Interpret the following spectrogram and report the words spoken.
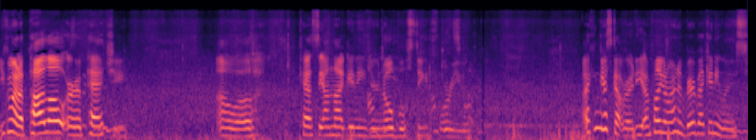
You can ride Apollo or Apache. Oh well. Cassie, I'm not getting your noble steed for you. I can get Scott ready. I'm probably gonna ride him bareback anyways.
